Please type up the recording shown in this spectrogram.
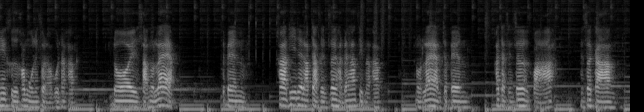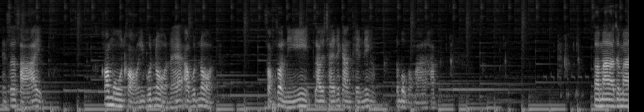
นี่คือข้อมูลในส่วน output นะครับ โดย3โหนแรก จะเป็นค่าที่ได้รับจากเซนเซอร์หันด้วย 50 นะครับโหนแรกจะเป็นค่าจากเซนเซอร์ขวา เซนเซอร์กลาง เซนเซอร์ซ้าย ข้อมูลของ input node และ output node สองส่วนนี้เราจะใช้ในการเทรนนิ่งระบบออกมานะครับ ต่อมาเราจะมา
